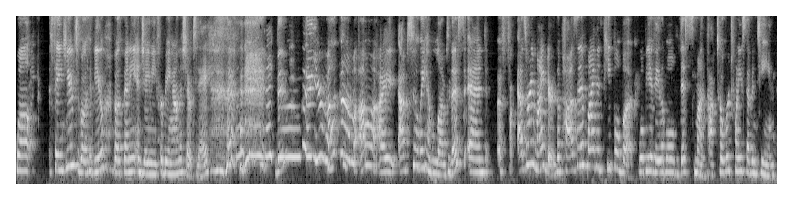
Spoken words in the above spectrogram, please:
Well, thank you to both of you, both Bennie and Jaime, for being on the show today. you. You're welcome. Oh, I absolutely have loved this. And as a reminder, the Positive Minded People book will be available this month, October 2017.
